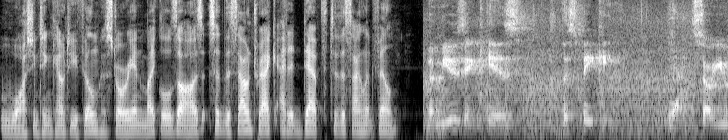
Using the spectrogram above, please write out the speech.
Washington County film historian Michael Zahs said the soundtrack added depth to the silent film. The music is the speaking. Yeah. So you,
